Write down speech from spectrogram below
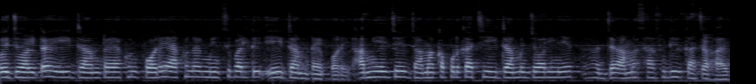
ওই জলটা, এই ড্রামটা এখন পড়ে, এখন আর মিউনিসিপ্যালিটি এই ড্রামটায় পড়ে। আমি এই যে জামা কাপড় কাচি, এই ড্রামের জল নিয়ে, যা আমার শাশুড়ির কাছে হয়।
